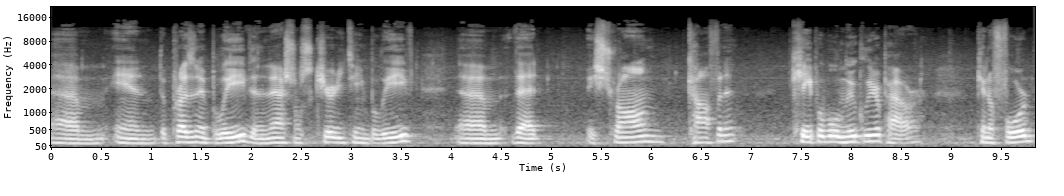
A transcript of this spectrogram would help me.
um, and the president believed, and the national security team believed, um, that a strong, confident, capable nuclear power can afford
